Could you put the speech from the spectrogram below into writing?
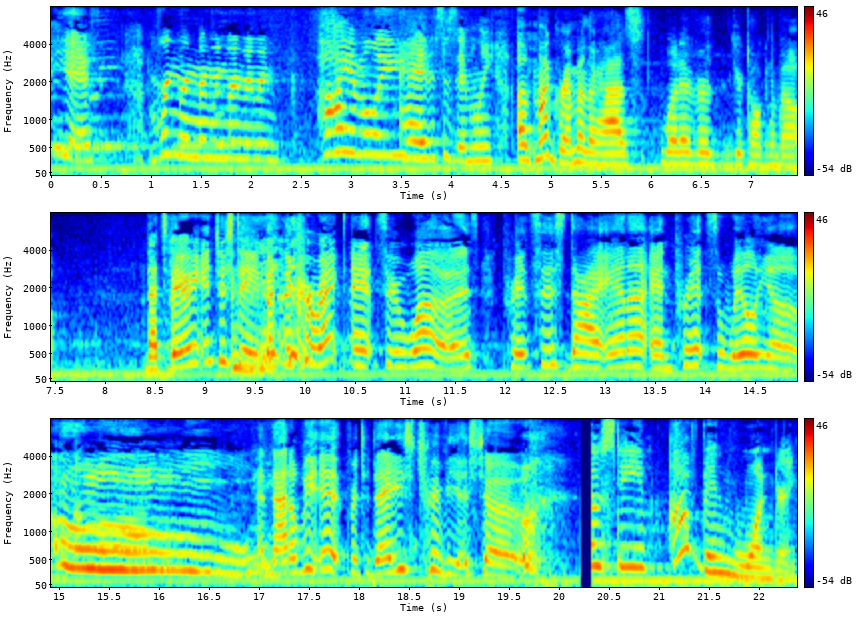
Yes. Ring, ring, ring, ring, ring, ring, ring. Hi, Emily. Hey, this is Emily. Uh, my grandmother has whatever you're talking about. That's very interesting, but the correct answer was Princess Diana and Prince William. Oh. And that'll be it for today's trivia show. So, Steve, I've been wondering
